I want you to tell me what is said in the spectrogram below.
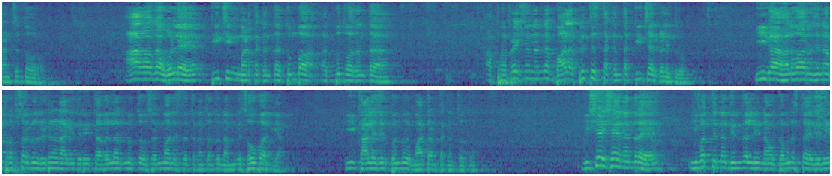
ಕಾಣಿಸುತ್ತೆ ಅವರು. ಆವಾಗ ಒಳ್ಳೆ ಟೀಚಿಂಗ್ ಮಾಡ್ತಕ್ಕಂಥ ತುಂಬ ಅದ್ಭುತವಾದಂಥ ಆ ಪ್ರೊಫೆಷನನ್ನು ಭಾಳ ಪ್ರೀತಿಸ್ತಕ್ಕಂಥ ಟೀಚರ್ಗಳಿದ್ರು ಈಗ ಹಲವಾರು ಜನ ಪ್ರೊಫೆಸರ್ಗಳು ರಿಟೈರ್ಡ್ ಆಗಿದ್ದೀರಿ, ತಾವೆಲ್ಲರನ್ನು ತಾವು ಸನ್ಮಾನಿಸ್ತಕ್ಕಂಥದ್ದು ನಮಗೆ ಸೌಭಾಗ್ಯ. ಈ ಕಾಲೇಜಿಗೆ ಬಂದು ಮಾತಾಡ್ತಕ್ಕಂಥದ್ದು. ವಿಶೇಷ ಏನಂದರೆ, ಇವತ್ತಿನ ದಿನದಲ್ಲಿ ನಾವು ಗಮನಿಸ್ತಾ ಇದ್ದೀವಿ,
